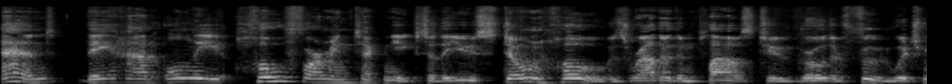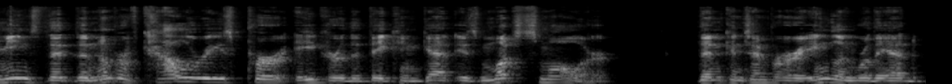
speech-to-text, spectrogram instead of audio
and they had only hoe farming techniques. So they use stone hoes rather than plows to grow their food, which means that the number of calories per acre that they can get is much smaller than contemporary England, where they had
